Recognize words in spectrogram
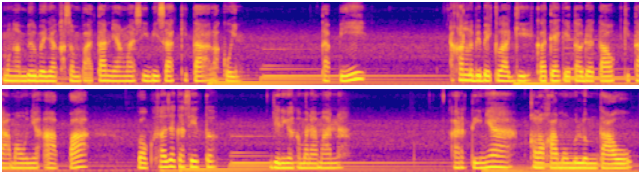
mengambil banyak kesempatan yang masih bisa kita lakuin. Tapi akan lebih baik lagi ketika kita udah tahu kita maunya apa, fokus aja ke situ. Jadi gak ke mana-mana. Artinya kalau kamu belum tahu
